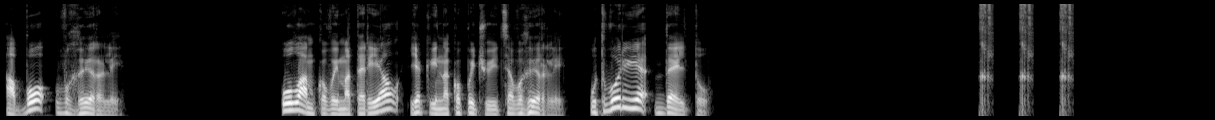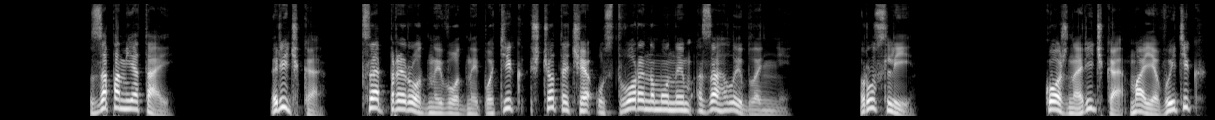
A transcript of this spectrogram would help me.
або в гирлі. Уламковий матеріал, який накопичується в гирлі, утворює дельту. Запам'ятай. Річка це природний водний потік, що тече у створеному ним заглибленні. Руслі. Кожна річка має витік,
